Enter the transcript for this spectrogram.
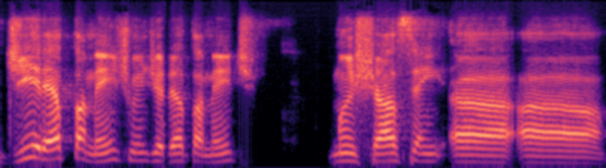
diretamente ou indiretamente manchassem a, a,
